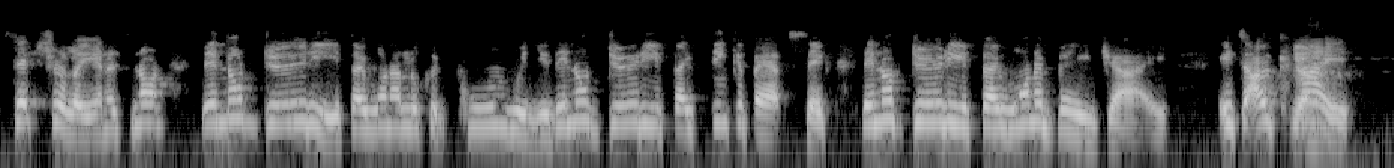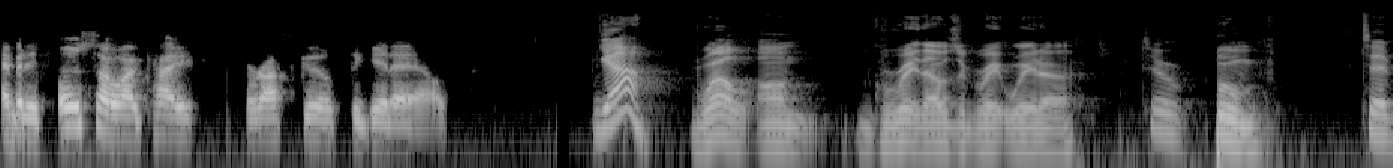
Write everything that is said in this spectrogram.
sexually. And it's not they're not dirty if they want to look at porn with you. They're not dirty if they think about sex. They're not dirty if they want to be Jay. It's okay, and but it's also okay for us girls to get ours. Yeah. Well, um, great. That was a great way to, To boom, to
